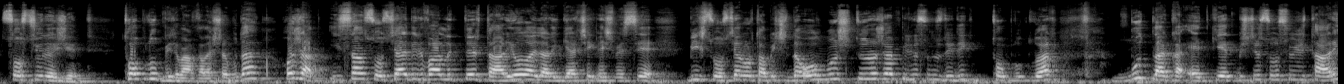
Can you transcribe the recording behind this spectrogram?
sosyoloji. Toplum bilimi arkadaşlar bu da. Hocam insan sosyal bir varlıktır. Tarihi olayların gerçekleşmesi bir sosyal ortam içinde olmuştur. Hocam biliyorsunuz dedik topluluklar mutlaka etki etmiştir. Sosyoloji tarih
